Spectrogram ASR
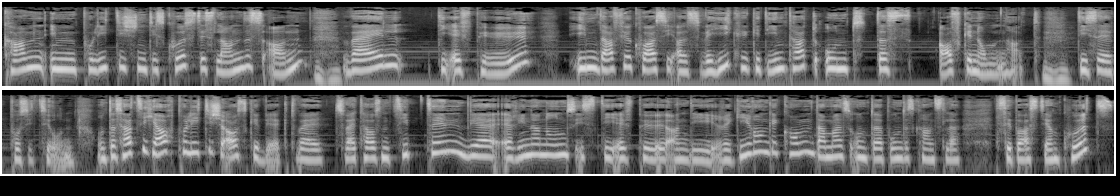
kamen im politischen Diskurs des Landes an, mhm. weil die FPÖ ihm dafür quasi als Vehikel gedient hat und das aufgenommen hat, mhm. diese Position. Und das hat sich auch politisch ausgewirkt, weil 2017, wir erinnern uns, ist die FPÖ an die Regierung gekommen, damals unter Bundeskanzler Sebastian Kurz.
